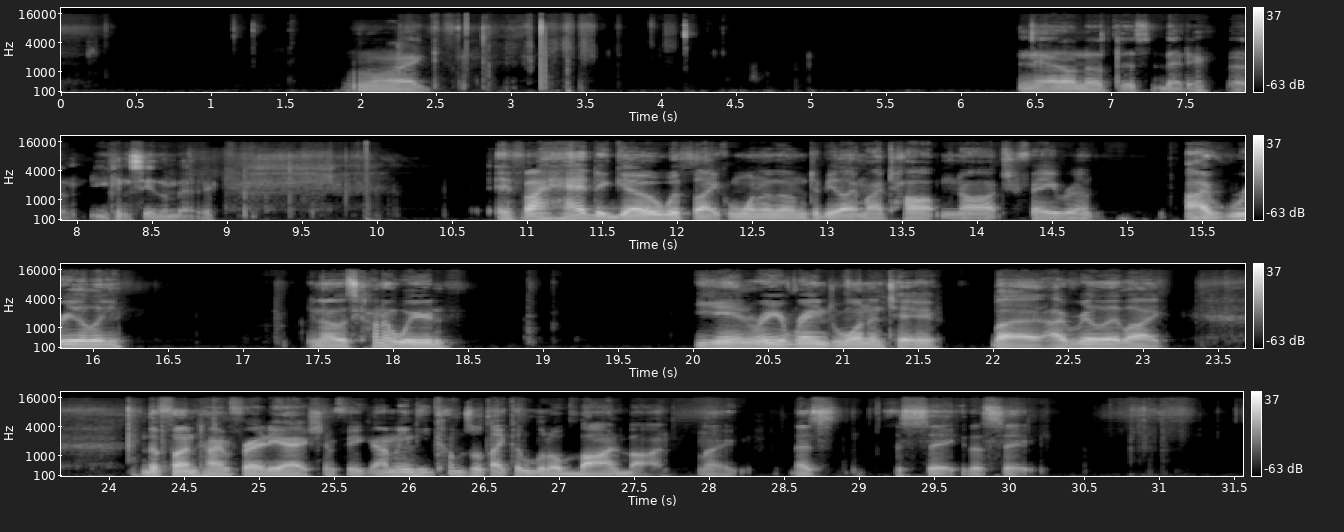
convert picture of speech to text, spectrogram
like, yeah, I don't know if this is better, but you can see them better. If I had to go with like one of them to be like my top notch favorite, I really, you know, it's kind of weird. You can rearrange one and two, but I really like the Funtime Freddy action figure. I mean, he comes with like a little bonbon. Like, that's that's sick. That's sick.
